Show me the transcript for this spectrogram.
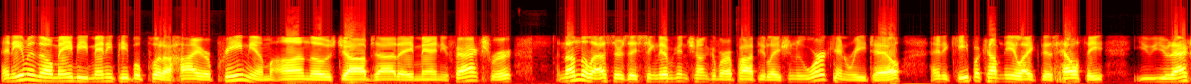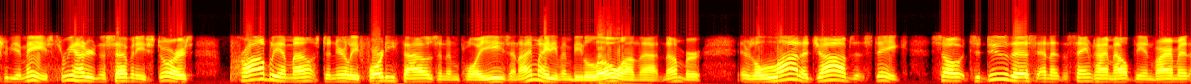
And even though maybe many people put a higher premium on those jobs at a manufacturer, nonetheless, there's a significant chunk of our population who work in retail, and to keep a company like this healthy, you, you'd actually be amazed. 370 stores probably amounts to nearly 40,000 employees, and I might even be low on that number. There's a lot of jobs at stake. So to do this and at the same time help the environment,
